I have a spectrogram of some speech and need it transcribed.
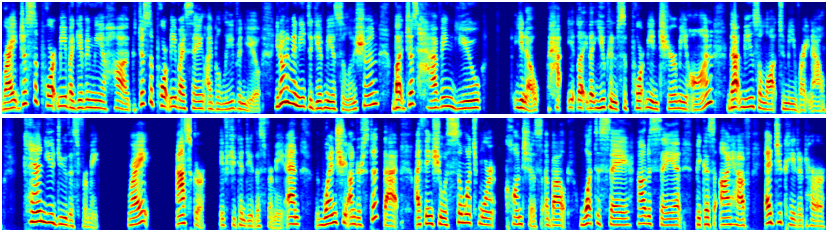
right? Just support me by giving me a hug. Just support me by saying, I believe in you. You don't even need to give me a solution, but just having you you know, ha- like that you can support me and cheer me on, that means a lot to me right now. Can you do this for me? Right? Ask her if she can do this for me. And when she understood that, I think she was so much more conscious about what to say, how to say it, because I have educated her,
